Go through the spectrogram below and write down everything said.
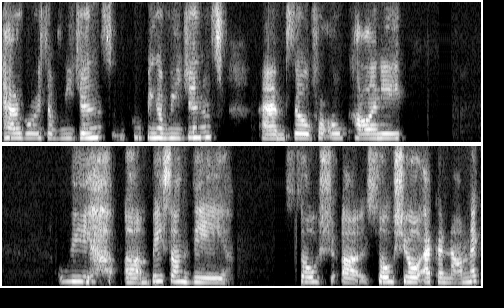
categories of regions, grouping of regions. Um, so for Old Colony, we, um, based on the social, uh, socio-economic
